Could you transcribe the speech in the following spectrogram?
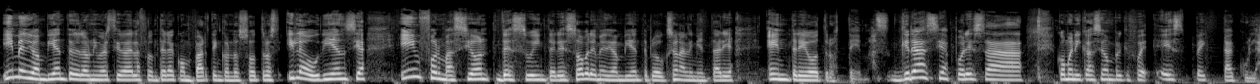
y Medio Ambiente de la Universidad de la Frontera comparten con nosotros y la audiencia información de su interés sobre medio ambiente, producción alimentaria, entre otros temas. Gracias por esa comunicación porque fue espectacular.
